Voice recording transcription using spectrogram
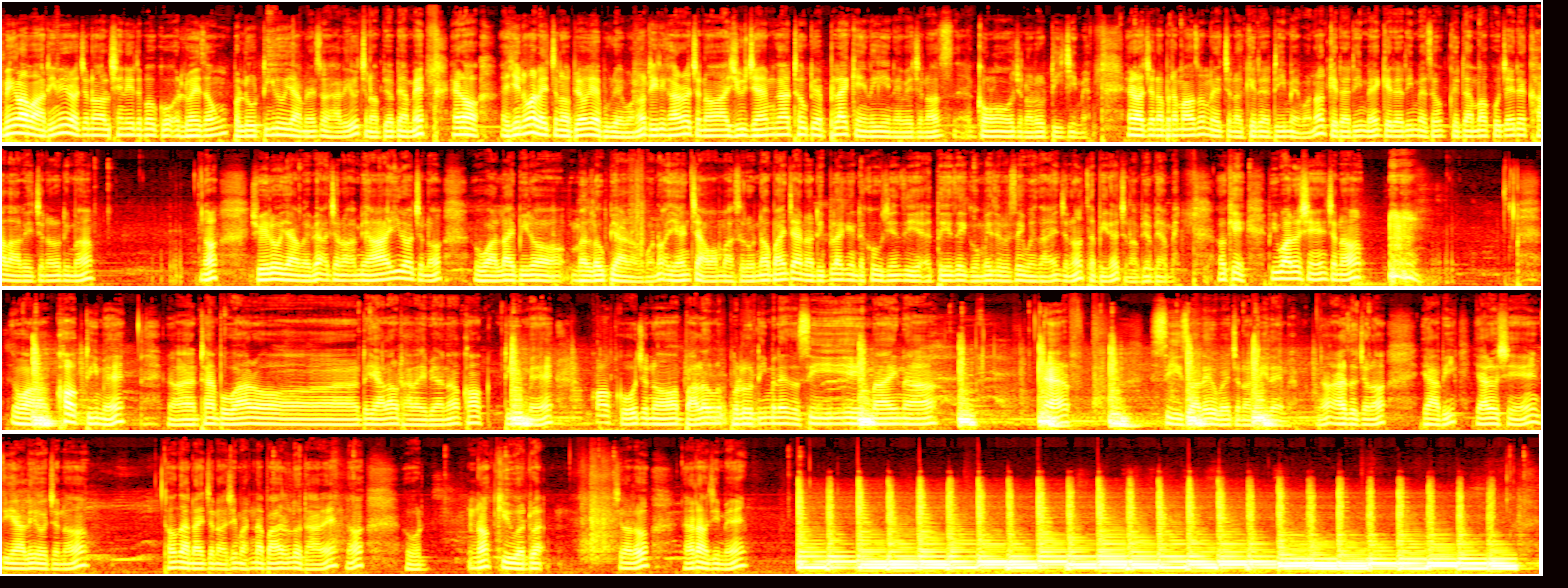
မင်္ဂလာပါဒီနေ့တော့ကျွန်တော်ချင်းလေးတစ်ပုတ်ကိုအလွယ်ဆုံးဘယ်လိုတီးလို့ရမလဲဆိုတဲ့ဟာလေးကိုကျွန်တော်ပြောပြမယ်အဲ့တော့အရင်တော့ကလည်းကျွန်တော်ပြောခဲ့ပူတယ်ပေါ့နော်ဒီတစ်ခါတော့ကျွန်တော် UJAM ကထုတ်တဲ့ plugin လေးတွေနဲ့ပဲကျွန်တော်အကုန်လုံးကိုကျွန်တော်တို့တီးကြည့်မယ်အဲ့တော့ကျွန်တော်ပထမဆုံးねကျွန်တော် guitar တီးမယ်ပေါ့နော် guitar တီးမယ် guitar တီးမယ်ဆို guitar မှာကိုကြိုက်တဲ့ color တွေကျွန်တော်တို့ဒီမှာနော်ရွေးလို့ရမယ်ဗျကျွန်တော်အများကြီးတော့ကျွန်တော်ဟိုဟာလိုက်ပြီးတော့မလုပ်ပြတော့ဘူးပေါ့နော်အရန်ကြာသွားမှာဆိုတော့နောက်ပိုင်းကျရင်တော့ဒီ plugin တစ်ခုချင်းစီရဲ့အသေးစိတ်ကိုမိတ်ဆွေတို့စိတ်ဝင်စားရင်ကျွန်တော်ဆက်ပြီးတော့ကျွန်တော်ပြောပြမယ် okay ပြီးသွားလို့ရှိရင်ကျွန်တော် ဟိုဟာ cock တီးမယ်အဲ tempo ကတော့100လောက်ထားလိုက်ပြန်နော် cock တီးမယ် cock ကိုကျွန်တော်ဘာလို့ဘယ်လိုတီးမလဲဆို C A minor F C ဆိုတဲ့ကိုပဲကျွန်တော်တီးလိုက်မယ်နော်အဲဒါဆိုကျွန်တော်ရပြီရလို့ရှိရင်ဒီဟာလေးကိုကျွန်တော်ထုံးစံတိုင်းကျွန်တော်အရှိမနှစ်ပါးလွတ်ထားတယ်နော်ဟိုနော် Q အတွက်ကျွန်တော်တို့နားထောင်ကြည့်မယ်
